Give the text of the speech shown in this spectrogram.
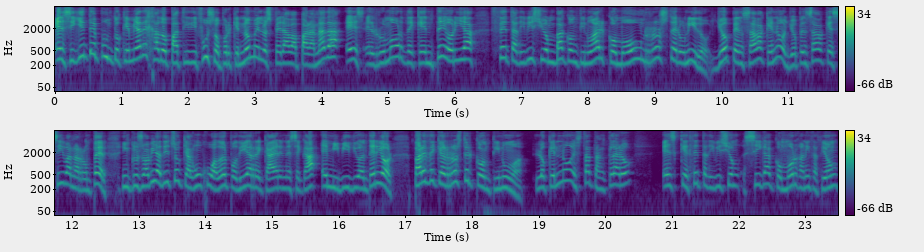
El siguiente punto que me ha dejado patidifuso porque no me lo esperaba para nada es el rumor de que en teoría Z Division va a continuar como un roster unido. Yo pensaba que no, yo pensaba que se iban a romper. Incluso había dicho que algún jugador podía recaer en SK en mi vídeo anterior. Parece que el roster continúa. Lo que no está tan claro es que Z Division siga como organización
